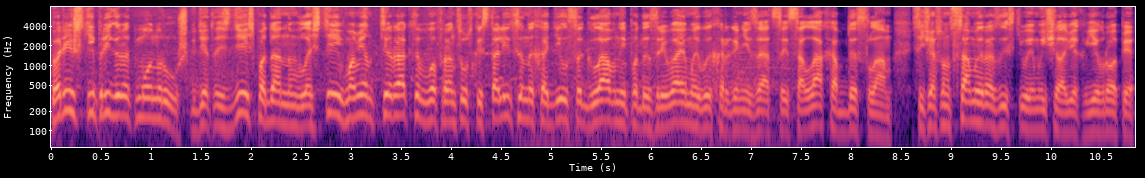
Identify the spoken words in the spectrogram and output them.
Парижский пригород Монруш. Где-то здесь, по данным властей, в момент терактов во французской столице находился главный подозреваемый в их организации Салах Абдеслам. Сейчас он самый разыскиваемый человек в Европе.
